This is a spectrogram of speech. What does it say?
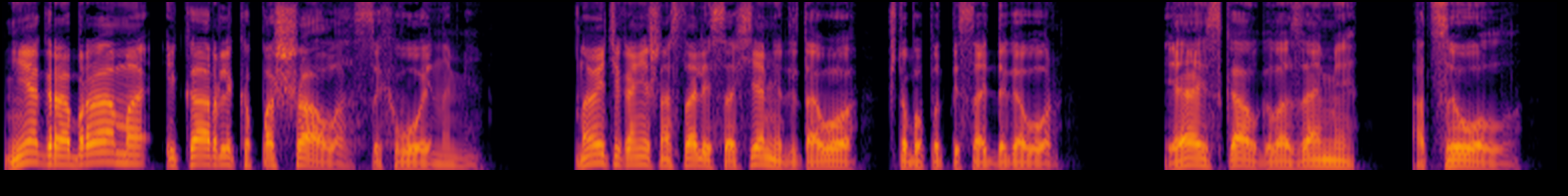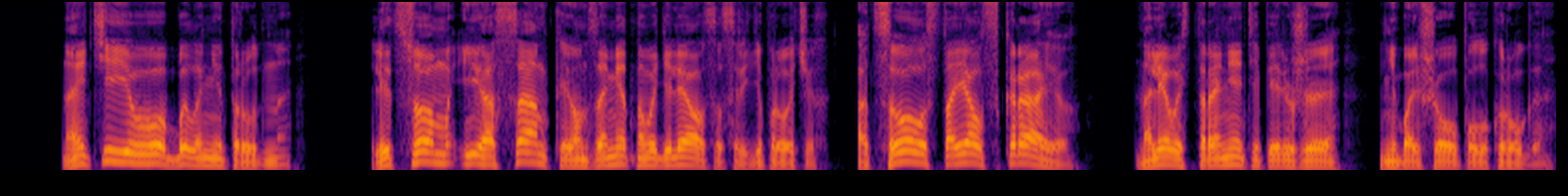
Негра Абрама и Карлика Пашала с их воинами. Но эти, конечно, остались совсем не для того, чтобы подписать договор. Я искал глазами Ациолу, Найти его было нетрудно. Лицом и осанкой он заметно выделялся среди прочих. Ациола стоял с краю, на левой стороне теперь уже небольшого полукруга.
